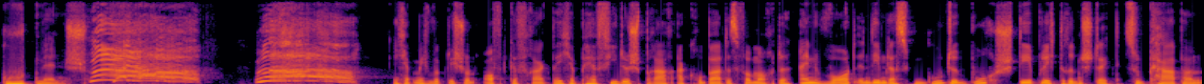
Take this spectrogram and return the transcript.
Gutmensch. Ah! Ah! Ich habe mich wirklich schon oft gefragt, welcher perfide Sprachakrobat es vermochte, ein Wort, in dem das Gute buchstäblich drinsteckt, zu kapern,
